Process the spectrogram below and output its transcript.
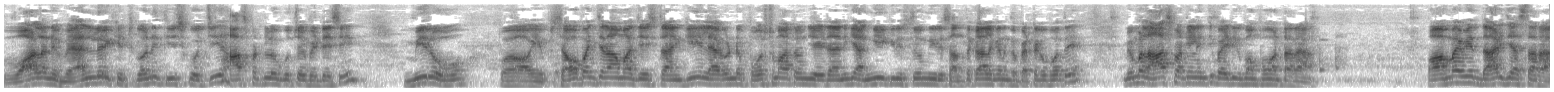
వాళ్ళని వ్యాన్లో ఎక్కించుకొని తీసుకొచ్చి హాస్పిటల్లో కూర్చోబెట్టేసి మీరు శవ పంచనామా చేయడానికి లేకుంటే పోస్ట్ మార్టం చేయడానికి అంగీకరిస్తూ మీరు సంతకాలు కనుక పెట్టకపోతే మిమ్మల్ని హాస్పిటల్ నుంచి బయటికి పంపమంటారా? ఆ అమ్మాయి మీద దాడి చేస్తారా?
